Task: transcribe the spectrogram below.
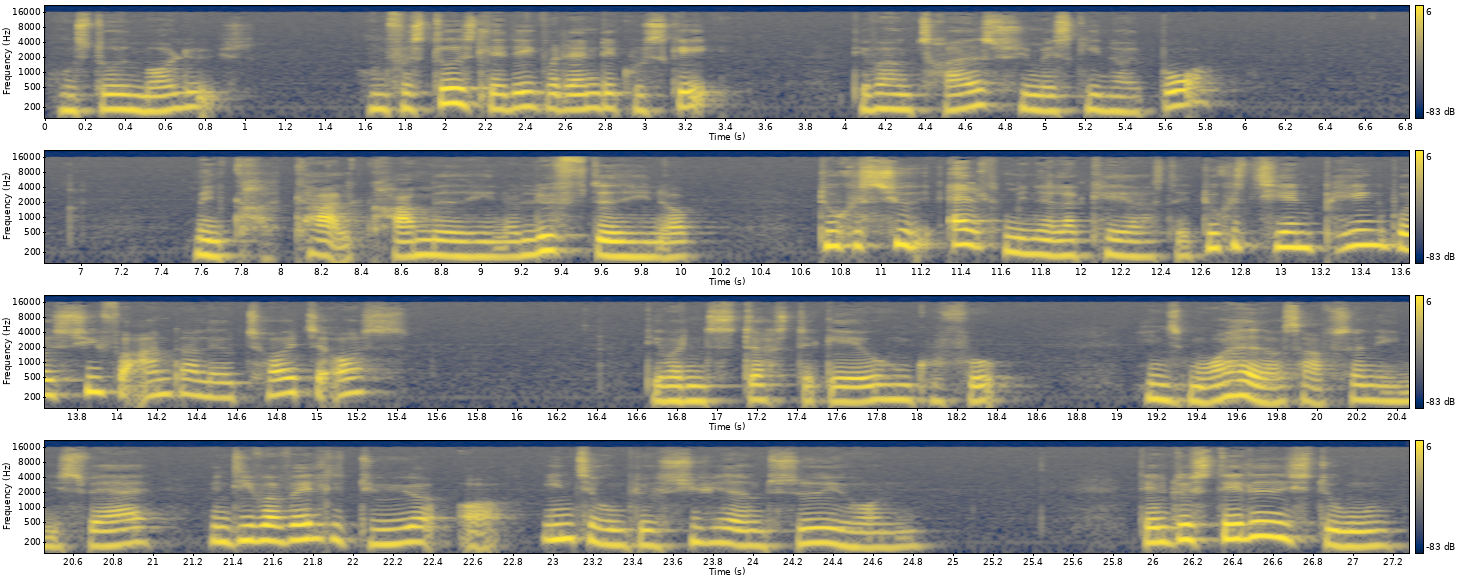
Hun stod målløs. Hun forstod slet ikke, hvordan det kunne ske. Det var en trædesymaskine og et bord. Men Karl krammede hende og løftede hende op. Du kan sy alt, min allerkæreste. Du kan tjene penge på at sy for andre og lave tøj til os. Det var den største gave, hun kunne få. Hendes mor havde også haft sådan en i Sverige, men de var vældig dyre, og indtil hun blev syg, havde hun syet i hånden. Den blev stillet i stuen.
